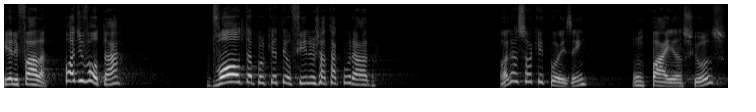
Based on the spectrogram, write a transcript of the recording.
e ele fala: pode voltar. Volta porque teu filho já está curado. Olha só que coisa, hein? Um pai ansioso,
